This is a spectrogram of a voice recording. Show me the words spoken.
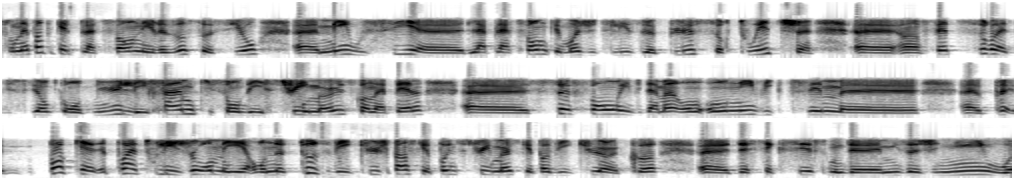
sur n'importe quelle plateforme, les réseaux sociaux, mais aussi la plateforme que moi j'utilise le plus sur Twitch. Euh, en fait, sur la diffusion de contenu, les femmes qui sont des streamers, qu'on appelle, euh, se font évidemment, on, est victime, euh, pas, pas à tous les jours, mais on a tous vécu. Je pense qu'il n'y a pas une streamer qui n'a pas vécu un cas de sexisme ou de misogynie ou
